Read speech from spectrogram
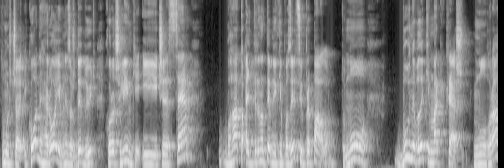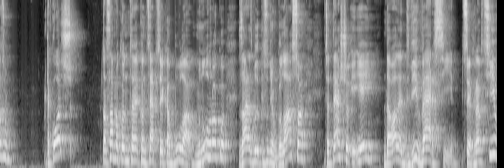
тому що ікони, герої вони завжди дають хороші лінки. І через це багато альтернатив на їхню позицію припало. Тому був невеликий маркет креш минулого разу. Також та сама концепція, яка була минулого року, зараз буде присутня в Голасо. Це те, що EA давали дві версії цих гравців.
